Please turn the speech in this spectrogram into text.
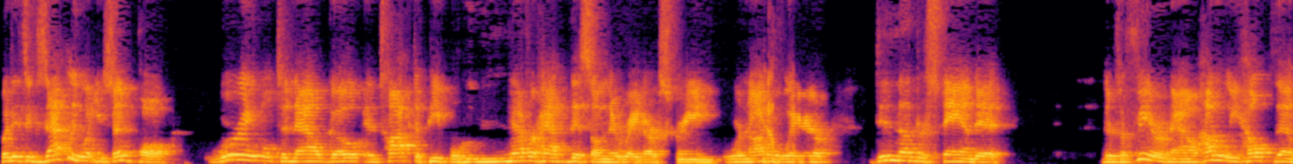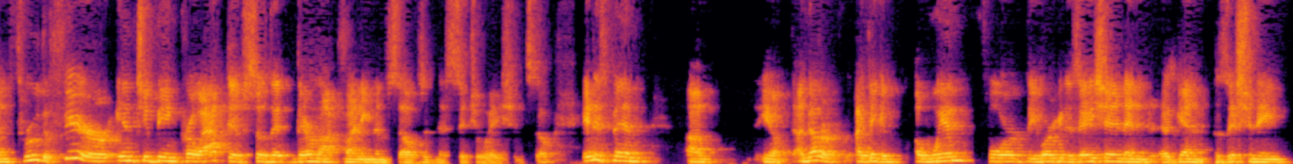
But it's exactly what you said, Paul. We're able to now go and talk to people who never had this on their radar screen, were not Yeah. aware, didn't understand it. There's a fear now. How do we help them through the fear into being proactive so that they're not finding themselves in this situation? So it has been um, you know another i think a, a win for the organization and again positioning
